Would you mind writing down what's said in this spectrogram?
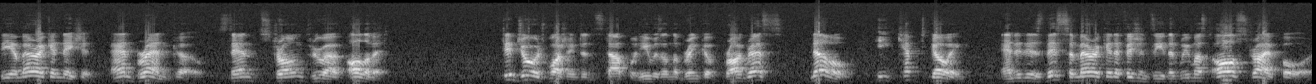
the American nation and Brandco stand strong throughout all of it. Did George Washington stop when he was on the brink of progress? No, he kept going. And it is this American efficiency that we must all strive for.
